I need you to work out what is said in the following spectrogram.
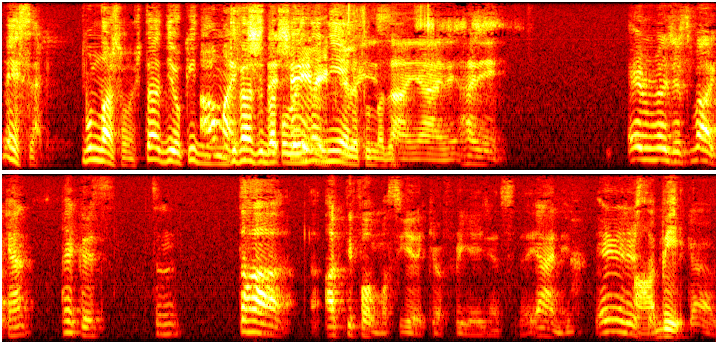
Neyse. Bunlar sonuçta diyor ki Ama defensive işte back şey olayına niye el bekliyor atılmadı? insan yani hani Aaron Rodgers varken Packers'ın daha aktif olması gerekiyor free agency'de. Yani da Abi, büyük abi.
